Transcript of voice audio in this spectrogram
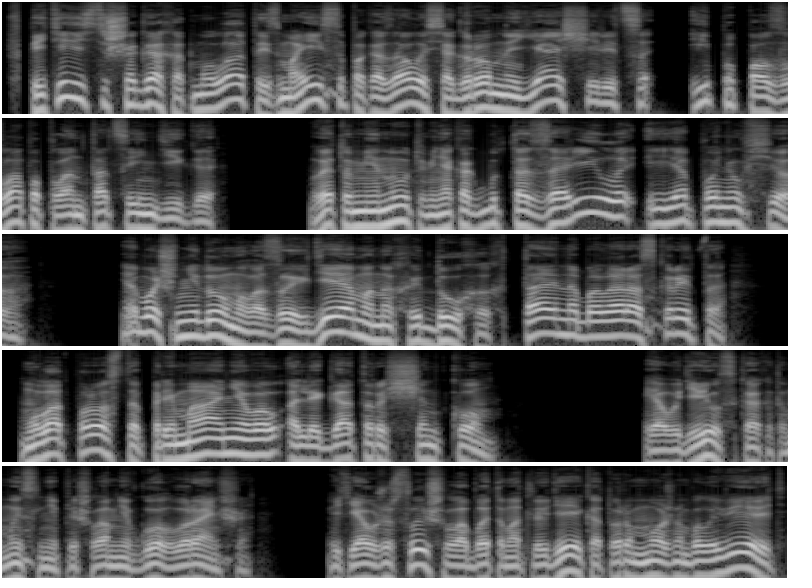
В пятидесяти шагах от Мулата из Маиса показалась огромная ящерица и поползла по плантации индиго. В эту минуту меня как будто озарило, и я понял все. Я больше не думал о злых демонах и духах. Тайна была раскрыта. Мулат просто приманивал аллигатора щенком. Я удивился, как эта мысль не пришла мне в голову раньше. Ведь я уже слышал об этом от людей, которым можно было верить,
